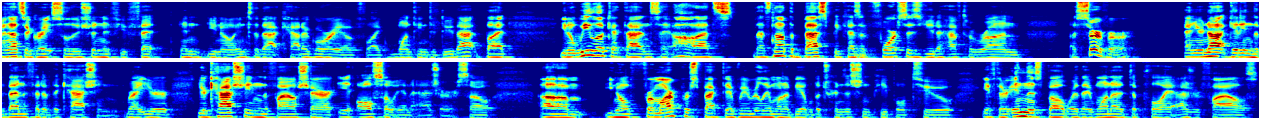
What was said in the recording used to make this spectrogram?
And that's a great solution if you fit in, you know, into that category of like wanting to do that. But you know, we look at that and say, oh, that's that's not the best because it forces you to have to run a server and you're not getting the benefit of the caching, right? You're you're caching the file share also in Azure. So, um, you know, from our perspective, we really want to be able to transition people to if they're in this boat where they want to deploy Azure Files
